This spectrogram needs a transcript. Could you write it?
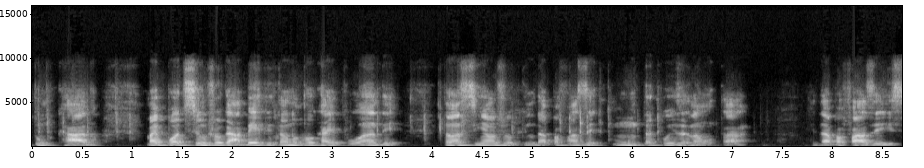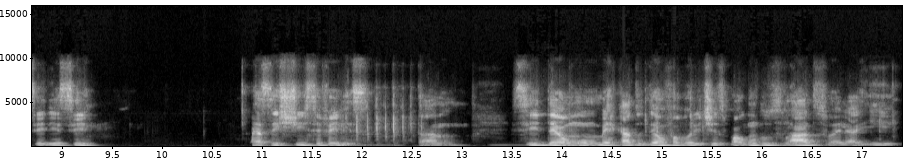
truncado, mas pode ser um jogo aberto, então não vou cair pro under. Então, assim, é um jogo que não dá para fazer muita coisa, não, tá? O que dá para fazer aí seria esse assistir e ser feliz, tá? Se der um, o mercado der um favoritismo para algum dos lados, velho, aí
